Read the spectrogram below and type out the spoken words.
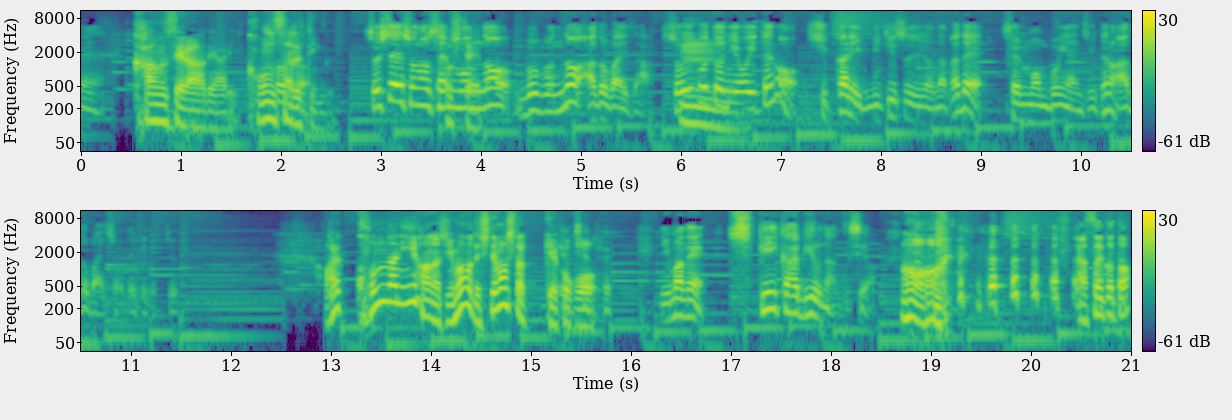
ええカウンセラーであり、コンサルティング。そしてその専門の部分のアドバイザーそういうことにおいてのしっかり道筋の中で専門分野についてのアドバイスをできるっていう。あれ、こんなにいい話今までしてましたっけ、ここ？今ねスピーカービューなんですよ。あ そういうこと？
